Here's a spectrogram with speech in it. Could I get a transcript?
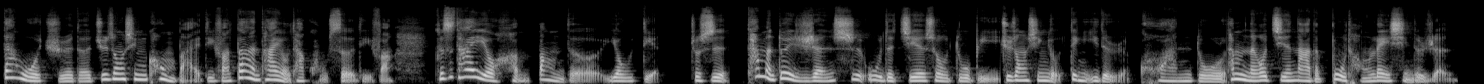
但我觉得居中心空白的地方，当然它有它苦涩的地方，可是它也有很棒的优点。就是他们对人事物的接受度比居中心有定义的人宽多了，他们能够接纳的不同类型的人、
